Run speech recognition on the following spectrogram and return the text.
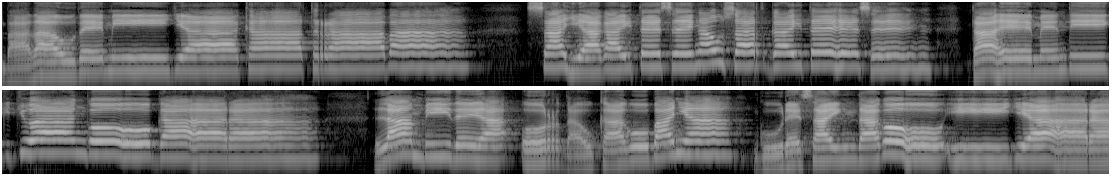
badaude milaka traba, zaila gaitezen hausart gaitezen, ta hemendik joango gara. Lanbidea hor daukagu baina, gure zain dago ilara.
